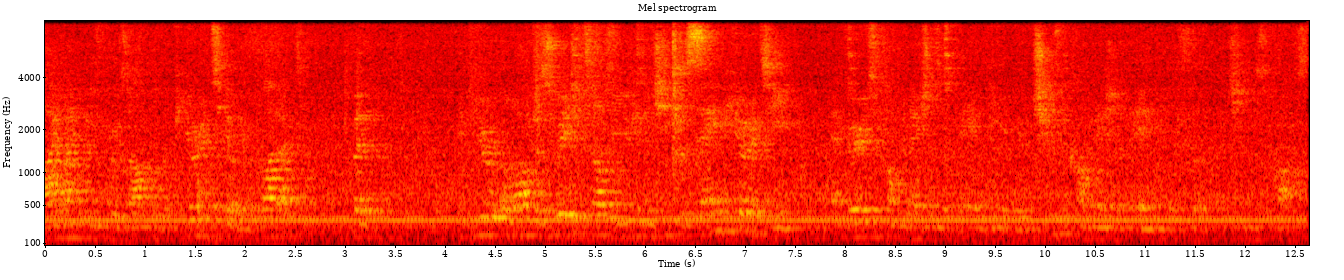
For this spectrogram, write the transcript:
Y might be, for example, the purity of your product, but you're along this ridge, it tells you you can achieve the same purity at various combinations of A and B, and you choose the combination of A and B that's the cheapest cost.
